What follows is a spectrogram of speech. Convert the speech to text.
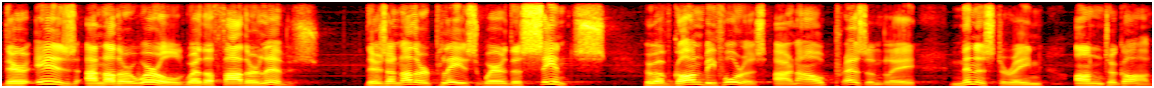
There is another world where the Father lives. There's another place where the saints who have gone before us are now presently ministering unto God.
